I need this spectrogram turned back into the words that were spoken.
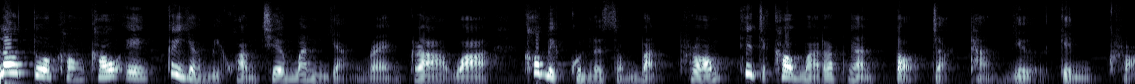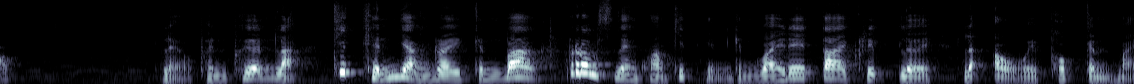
แล้วตัวของเขาเองก็ยังมีความเชื่อมั่นอย่างแรงกล้าว่า เขามีคุณสมบัติพร้อมที่จะเข้ามารับงานต่อจากทางเยอร์เกนครอปแล้วเพื่อนๆล่ะ คิดเห็นอย่างไรกันบ้าง ร่วมแสดงความคิดเห็นกันไว้ได้ใต้คลิปเลย และเอาไว้พบกันใหม่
